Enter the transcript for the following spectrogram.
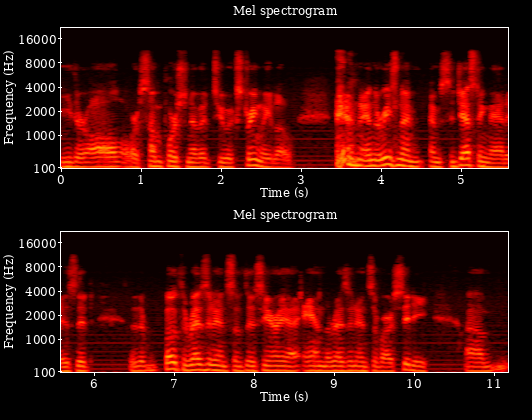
either all or some portion of it to extremely low. and the reason I'm, I'm suggesting that is that the, both the residents of this area and the residents of our city um,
